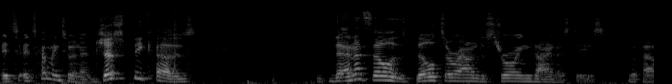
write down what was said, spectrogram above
it's it's coming to an end just because the NFL is built around destroying dynasties. With how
